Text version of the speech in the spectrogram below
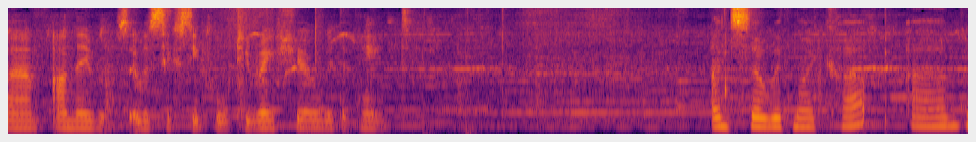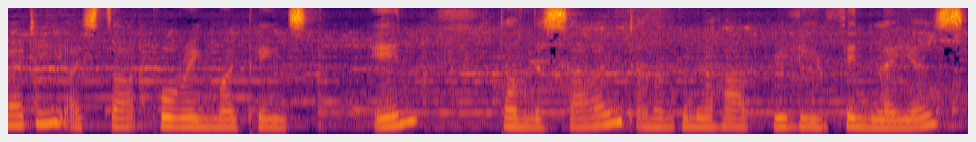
Um, and they, it was 60-40 ratio with the paint. And so with my cup um, ready, I start pouring my paints in down the side and I'm going to have really thin layers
